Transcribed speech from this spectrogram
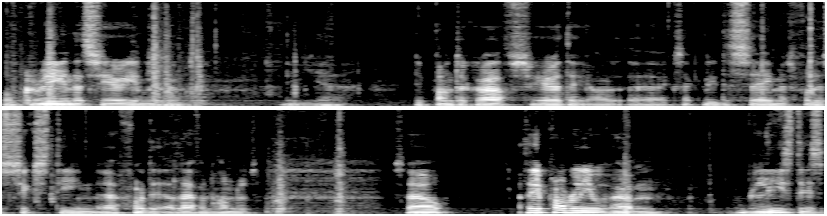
of gray in that series and even the uh, the pantographs here they are uh, exactly the same as for the 16 for the 1100 so they probably um, released this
